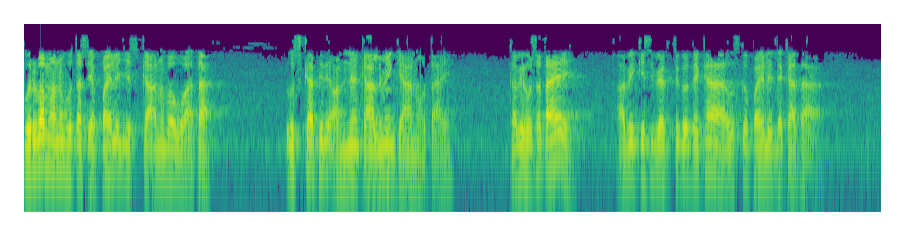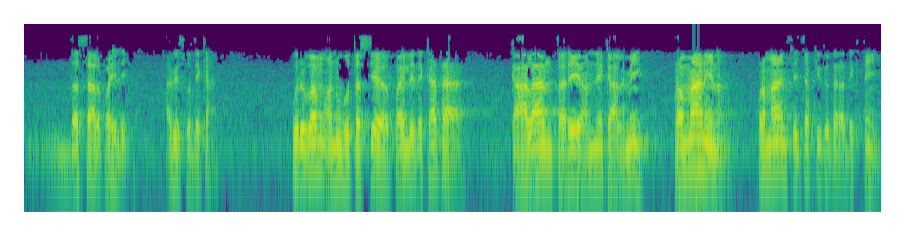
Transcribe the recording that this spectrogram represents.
पूर्वम अनुभूत पहले जिसका अनुभव हुआ था, उसका फिर अन्य काल में ज्ञान होता है। कभी हो सकता है? अभी किसी व्यक्ति को देखा, उसको पहले देखा था, दस साल पहले, अभी इसको देखा। पूर्वम अनुभूत पहले देखा था, कालांतरे अन्य काल में प्रमाण न प्रमाण से चक्की की तरह देखते हैं।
